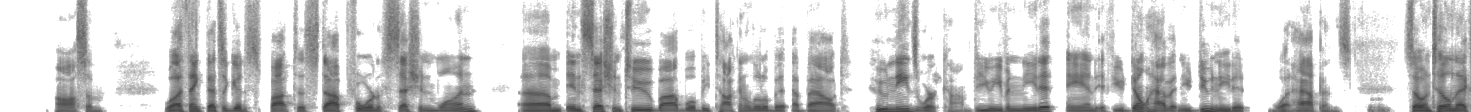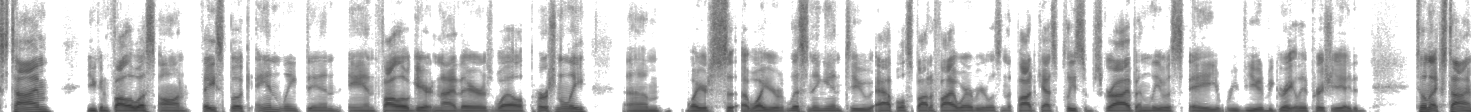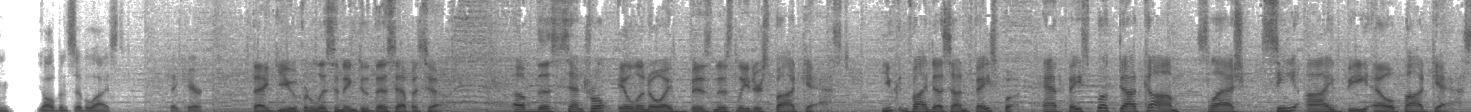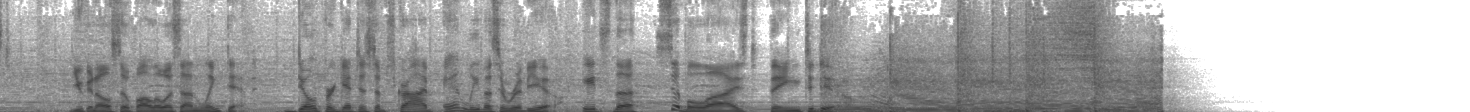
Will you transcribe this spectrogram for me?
awesome well i think that's a good spot to stop for session one um, in session two bob will be talking a little bit about who needs work comp do you even need it and if you don't have it and you do need it what happens so until next time you can follow us on Facebook and LinkedIn, and follow Garrett and I there as well personally. Um, while you're uh, while you're listening into Apple, Spotify, wherever you're listening to the podcast, please subscribe and leave us a review. It'd be greatly appreciated. Till next time, y'all been civilized. Take care. Thank you for listening to this episode of the Central Illinois Business Leaders Podcast. You can find us on Facebook at facebook.com slash CIBL podcast. You can also follow us on LinkedIn. Don't forget to subscribe and leave us a review. It's the civilized thing to do.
